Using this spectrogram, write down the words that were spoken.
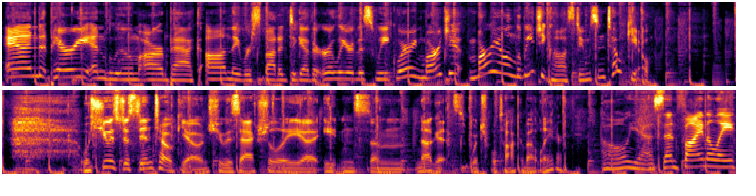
And Perry and Bloom are back on. They were spotted together earlier this week wearing Mario and Luigi costumes in Tokyo. Well, she was just in Tokyo and she was actually uh, eating some nuggets, which we'll talk about later. Oh, yes. And finally,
